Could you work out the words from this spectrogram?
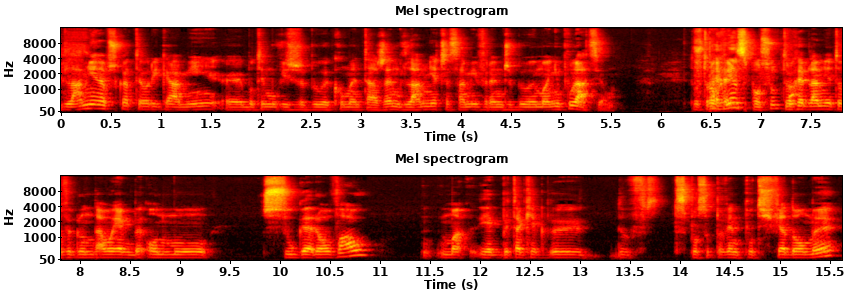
Dla mnie na przykład te origami, y, bo ty mówisz, że były komentarzem, dla mnie czasami wręcz były manipulacją. To w trochę, pewien sposób. Trochę tak? dla mnie to wyglądało jakby on mu sugerował, jakby tak jakby w sposób pewien podświadomy,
